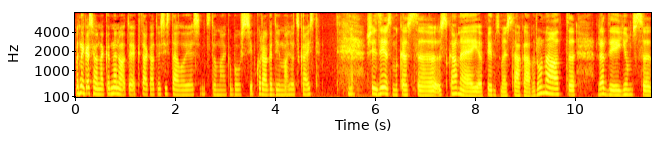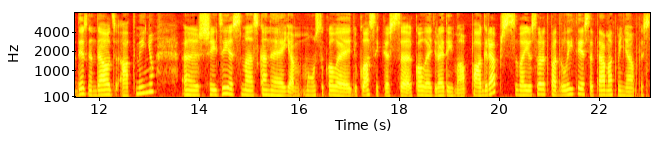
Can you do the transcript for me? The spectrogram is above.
bet nekas jau nekad nenotiek tā, kā tu esi iztēlojies. Es domāju, ka būs jebkurā gadījumā ļoti skaisti. Jā. Šī dziesma, kas uh, skanēja pirms mēs sākām runāt, uh, radīja jums uh, diezgan daudz atmiņu. Uh, šī dziesma skanēja mūsu kolēģu klasikas uh, kolēģu redzījumā Pagrabs. Vai jūs varat padalīties ar tām atmiņām, kas,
